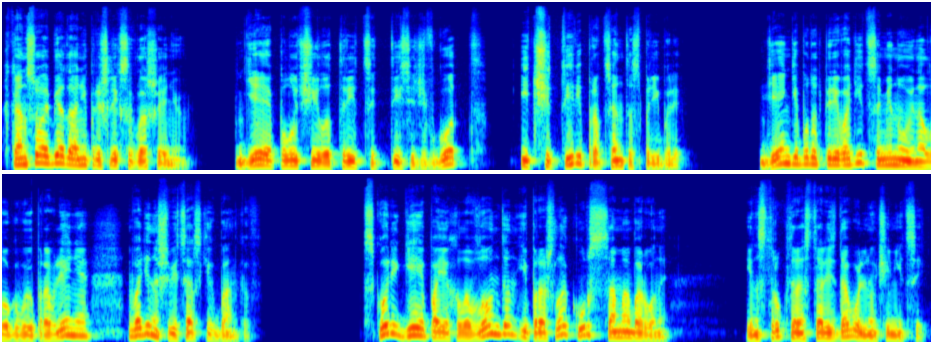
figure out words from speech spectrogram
К концу обеда они пришли к соглашению. Гея получила 30 тысяч в год и 4% с прибыли. Деньги будут переводиться, минуя налоговое управление, в один из швейцарских банков. Вскоре Гея поехала в Лондон и прошла курс самообороны. Инструкторы остались довольны ученицей.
